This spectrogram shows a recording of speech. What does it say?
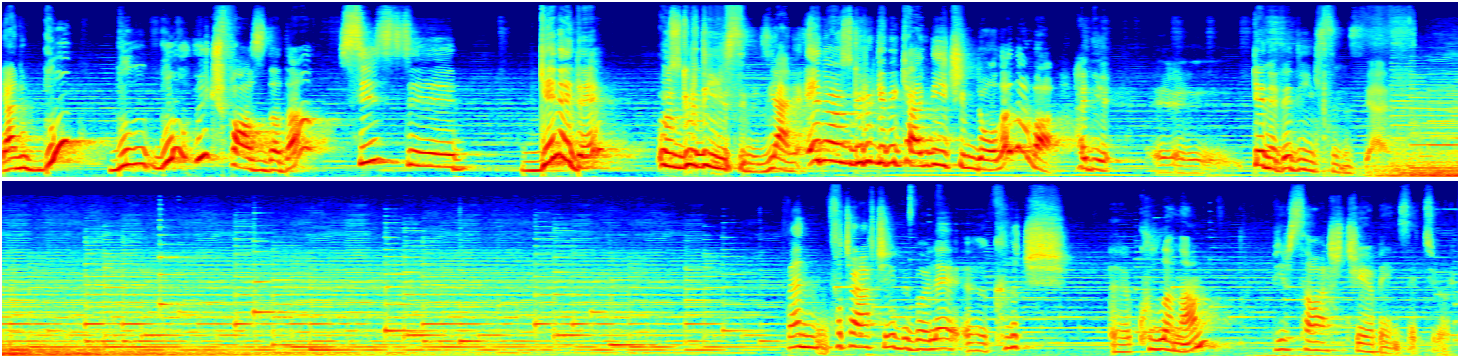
Yani bu bu, bu üç fazda da siz e, gene de özgür değilsiniz. Yani en özgürü gene kendi içinde olan ama hani e, gene de değilsiniz yani. Ben fotoğrafçıyı bir böyle e, kılıç e, kullanan bir savaşçıya benzetiyorum.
